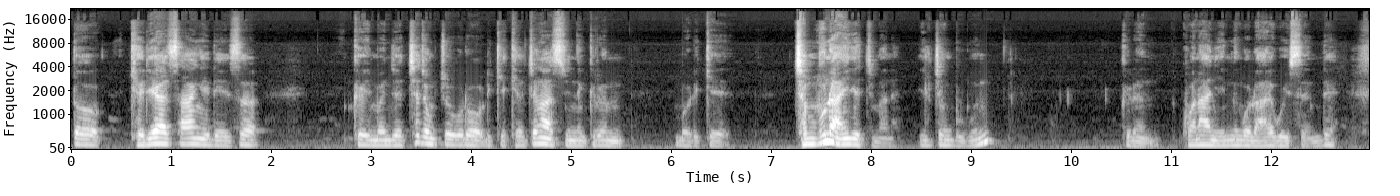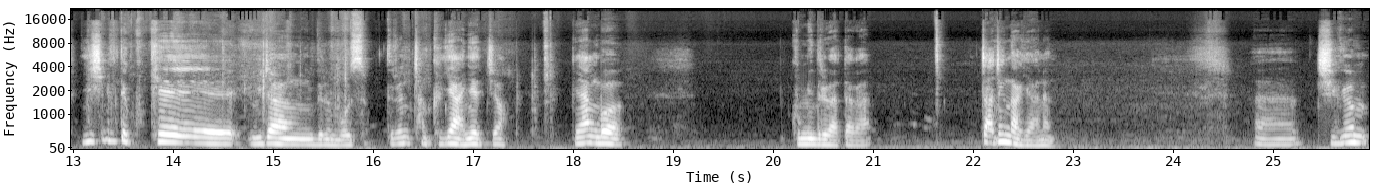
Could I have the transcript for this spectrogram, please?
또 결의할 사항에 대해서 거의 먼저 최종적으로 이렇게 결정할 수 있는 그런 뭐 이렇게 전부는 아니겠지만 일정 부분 그런 권한이 있는 걸로 알고 있었는데 21대 국회의장들의 모습들은 참 그게 아니었죠. 그냥 뭐 국민들을 갖다가 짜증나게 하는 어, 지금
